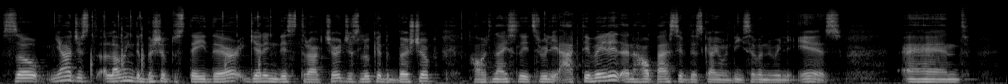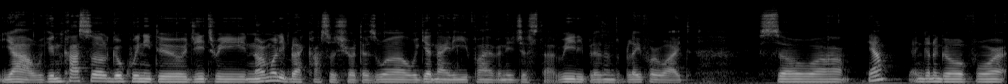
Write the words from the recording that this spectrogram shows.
So, yeah, just allowing the bishop to stay there, getting this structure, just look at the bishop, how nicely it's really activated, and how passive this guy on d7 really is. And yeah, we can castle, go queen e2, g3, normally black castle short as well, we get knight e5 and it's just uh, really pleasant to play for white. So uh, yeah, I'm gonna go for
